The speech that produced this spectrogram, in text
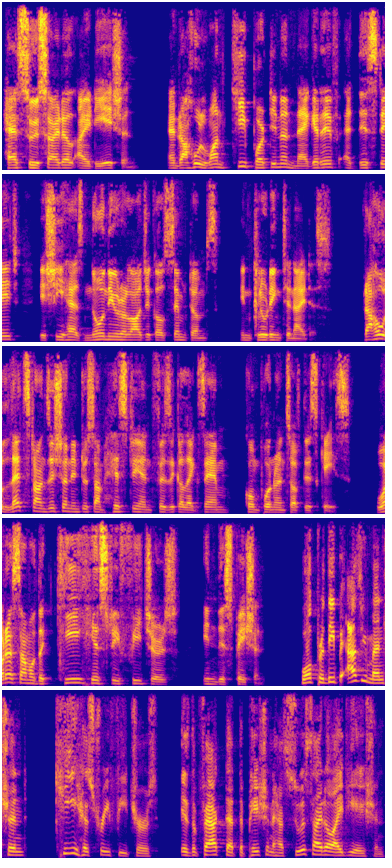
has suicidal ideation, and Rahul, one key pertinent negative at this stage is she has no neurological symptoms, including tinnitus. Rahul, let's transition into some history and physical exam components of this case. What are some of the key history features in this patient? Well, Pradeep, as you mentioned, key history features is the fact that the patient has suicidal ideation,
